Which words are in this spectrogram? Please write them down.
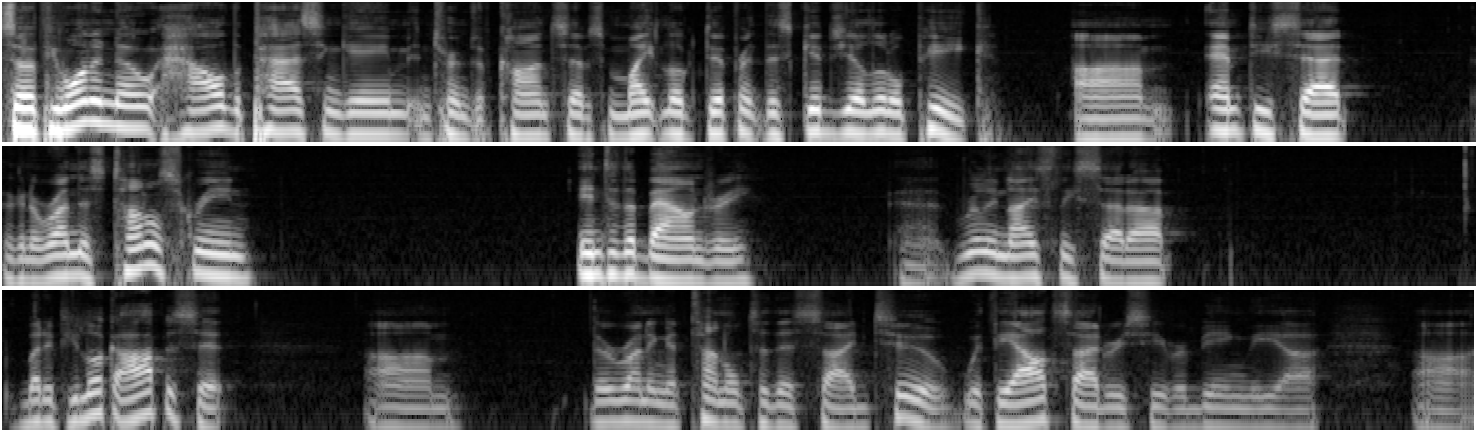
So, if you want to know how the passing game in terms of concepts might look different, this gives you a little peek. Um, empty set. They're going to run this tunnel screen into the boundary. Uh, really nicely set up. But if you look opposite, um, they're running a tunnel to this side too, with the outside receiver being the uh, uh,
